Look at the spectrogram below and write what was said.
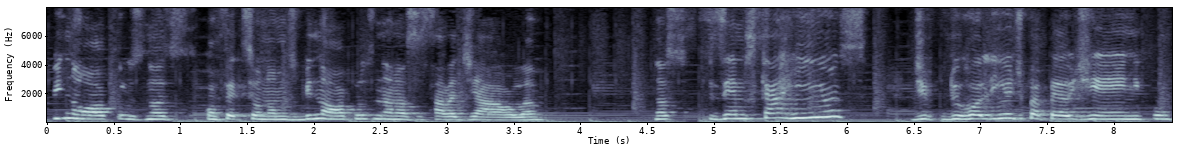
binóculos, nós confeccionamos binóculos na nossa sala de aula. Nós fizemos carrinhos de, do rolinho de papel higiênico.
